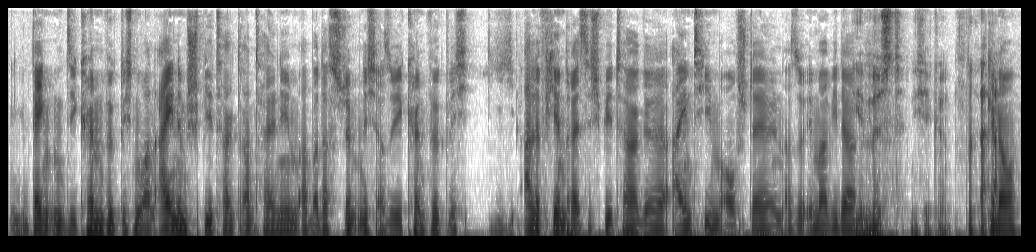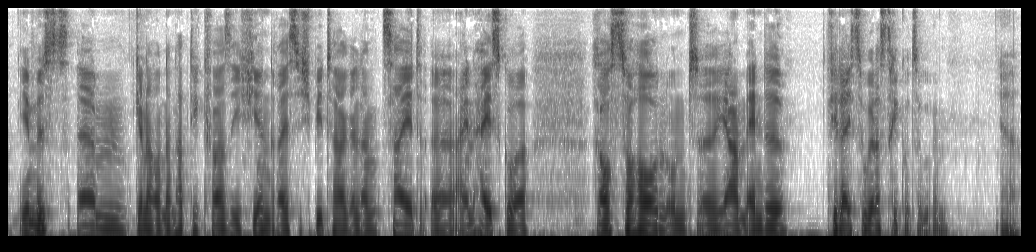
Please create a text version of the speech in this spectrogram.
denken, sie können wirklich nur an einem Spieltag dran teilnehmen, aber das stimmt nicht. Also ihr könnt wirklich alle 34 Spieltage ein Team aufstellen, also immer wieder. Ihr müsst, nicht ihr könnt. genau, ihr müsst, ähm, genau, und dann habt ihr quasi 34 Spieltage lang Zeit, äh, einen Highscore rauszuhauen und äh, ja, am Ende vielleicht sogar das Trikot zu gewinnen. Ja,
